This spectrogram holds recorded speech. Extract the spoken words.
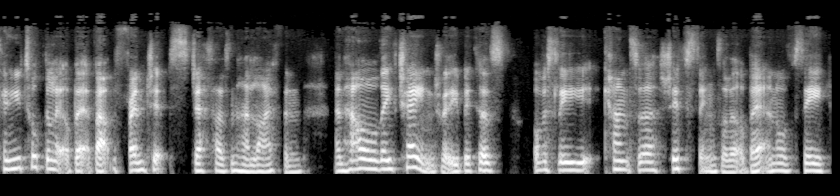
Can you talk a little bit about the friendships jess has in her life and and how they change really? Because obviously cancer shifts things a little bit and obviously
